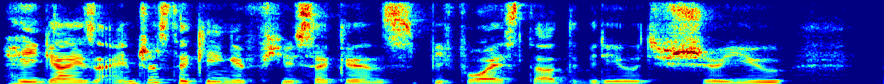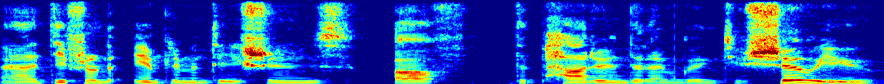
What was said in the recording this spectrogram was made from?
Hey guys, I'm just taking a few seconds before I start the video to show you uh, different implementations of the pattern that I'm going to show you.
